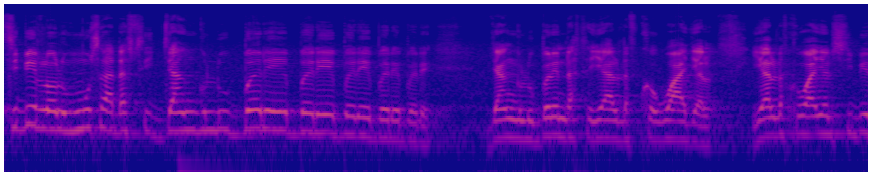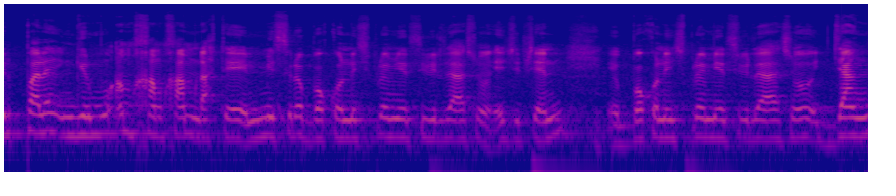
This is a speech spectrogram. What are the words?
ci biir loolu Moussa daf ci jàng lu bëree bëree bëree bëri bëri jàng lu bëri ndaxte yàlla daf ko waajal yàlla daf ko waajal si biir palais ngir mu am xam-xam ndaxte Misra bokkoon na si première civilisation égyptienne bokkoon nañ si première civilisation jàng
